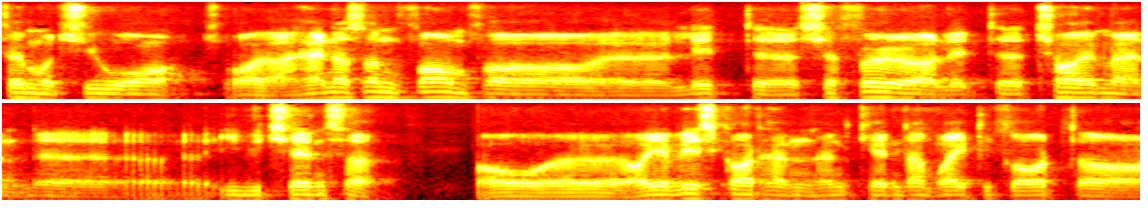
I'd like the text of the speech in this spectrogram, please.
25 år, tror jeg. Han er sådan en form for uh, lidt uh, chauffør, lidt uh, tøjmand uh, i Vicenza. Og, uh, og jeg vidste godt, han, han kendte ham rigtig godt, og,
